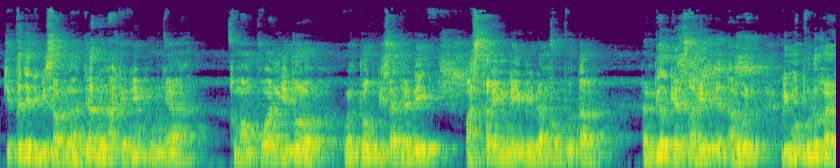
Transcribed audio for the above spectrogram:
kita jadi bisa belajar dan akhirnya punya kemampuan gitu loh untuk bisa jadi mastering di bidang komputer. Dan Bill Gates lahirnya tahun 50-an,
